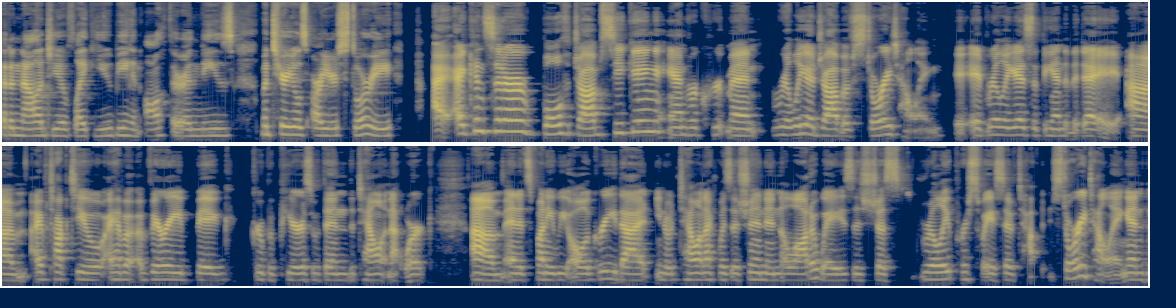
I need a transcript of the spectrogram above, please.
that analogy of like you being an author and these materials are your story. I, I consider both job seeking and recruitment really a job of storytelling. It, it really is at the end of the day. Um, I've talked to, I have a, a very big group of peers within the talent network. Um, and it's funny, we all agree that, you know, talent acquisition in a lot of ways is just really persuasive t- storytelling. And,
